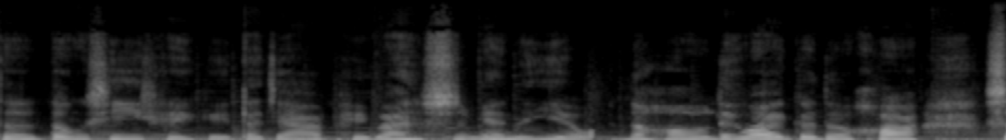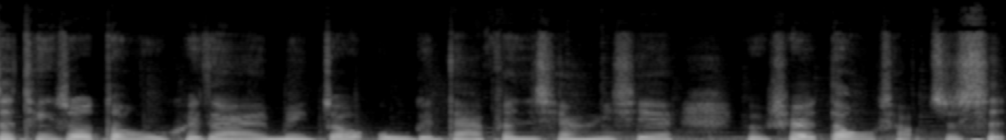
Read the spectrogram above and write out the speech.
的东西可以给大家陪伴失眠的夜晚，然后另外一个的话是听说动物会在每周五跟大家分享一些有趣的动物小知识，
